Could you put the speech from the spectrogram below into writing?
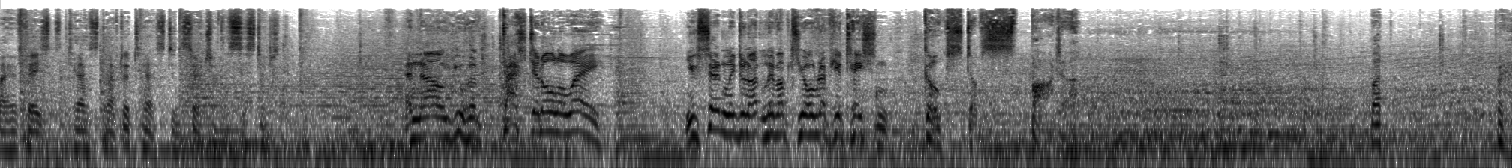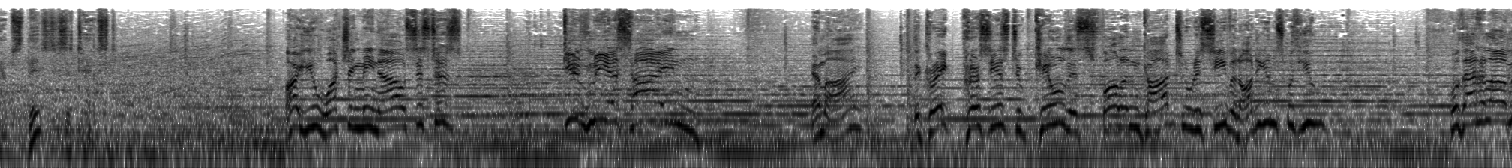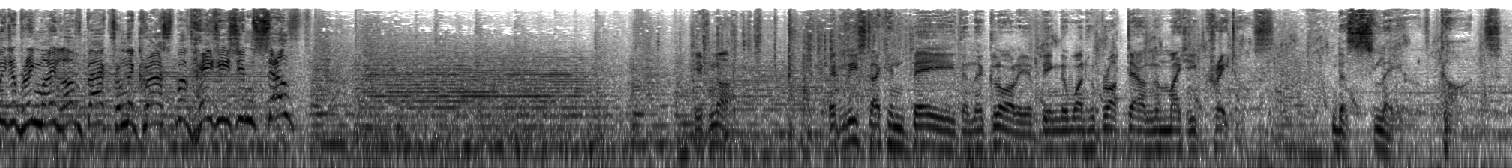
I have faced test after test in search of the sisters. And now you have dashed it all away. You certainly do not live up to your reputation, ghost of Sparta. But perhaps this is a test. Are you watching me now, sisters? Give me a sign! Am I, the great Perseus, to kill this fallen god to receive an audience with you? Will that allow me to bring my love back from the grasp of Hades himself? If not, at least I can bathe in the glory of being the one who brought down the mighty Kratos, the slayer of gods.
